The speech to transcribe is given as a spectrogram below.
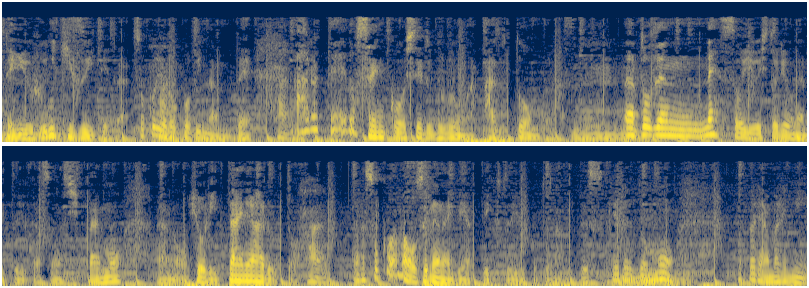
っていうふうに気づいていただく。そこ喜びなんで、ある程度先行している部分はあると思います。だから当然ね、そういう独りよがりというか、その失敗も、あの、表裏一体にあると。はいだからそこはまあ恐れないでやっていくということなんですけれども、やっぱりあまりに、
